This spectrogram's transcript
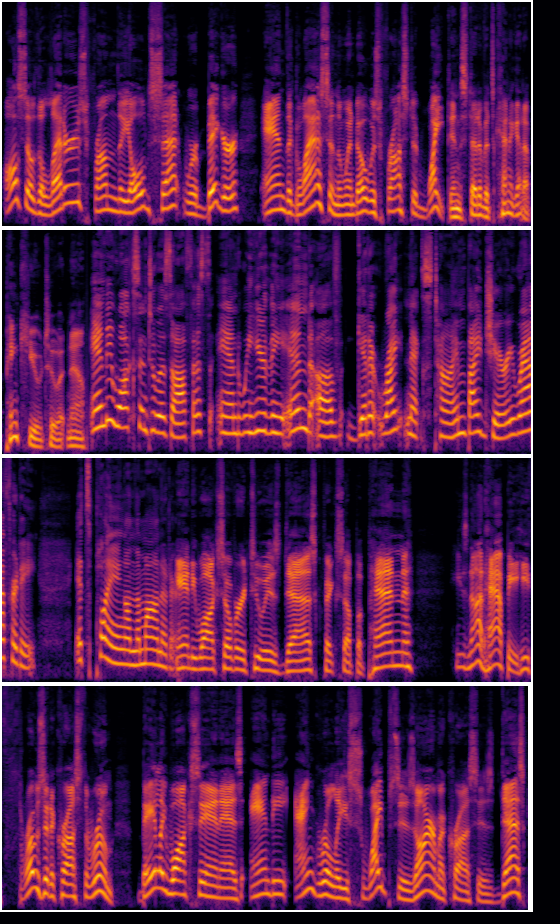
Also, the letters from the old set were bigger, and the glass in the window was frosted white instead of it's kind of got a pink hue to it now. Andy walks into his office, and we hear the end of Get It Right Next Time by Gerry Rafferty. It's playing on the monitor. Andy walks over to his desk, picks up a pen. He's not happy. He throws it across the room. Bailey walks in as Andy angrily swipes his arm across his desk,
